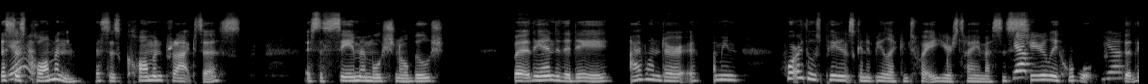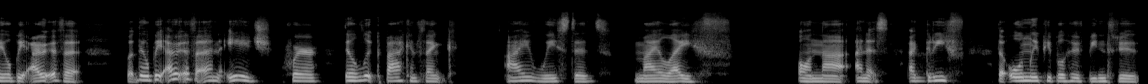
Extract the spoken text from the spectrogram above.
This is common. This is common practice. It's the same emotional bullshit. But at the end of the day, I wonder if I mean, what are those parents going to be like in 20 years' time? I sincerely hope Yep. that they'll be out of it, but they'll be out of it at an age where they'll look back and think, I wasted my life on that. And it's a grief that only people who've been through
